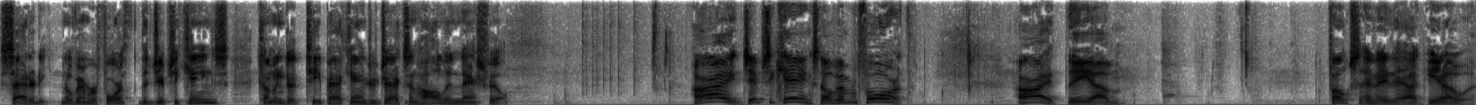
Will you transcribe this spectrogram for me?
Saturday, November 4th, the Gipsy Kings coming to TPAC Andrew Jackson Hall in Nashville. All right, Gipsy Kings, November 4th. All right, the um, folks, and uh, you know,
